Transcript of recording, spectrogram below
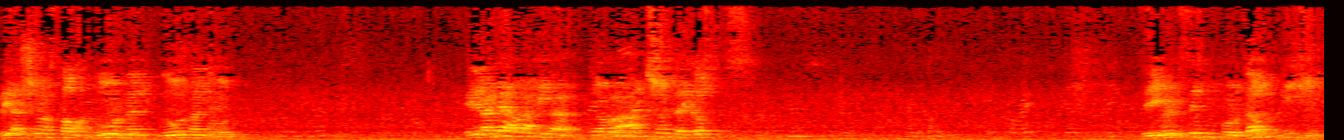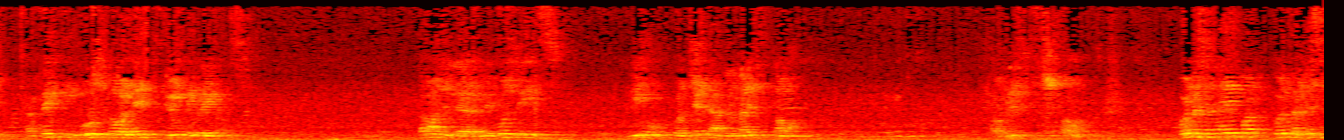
ري اشورنس طبعا. نورمال نورمال نورمال اللي بعدها عباره عن إيه؟ بقى؟ هي عباره عن شوية دايجنوستكس The immune system for dark lesion affecting both lower limbs during the pregnancy. طبعا الميكوز ايدز ليه كونجنت abnormality طبعا. أو ليش طبعا. كل ما سنة يكبر كل ما الجسم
